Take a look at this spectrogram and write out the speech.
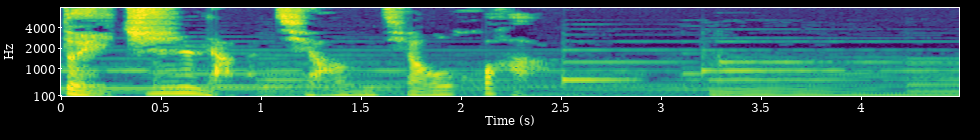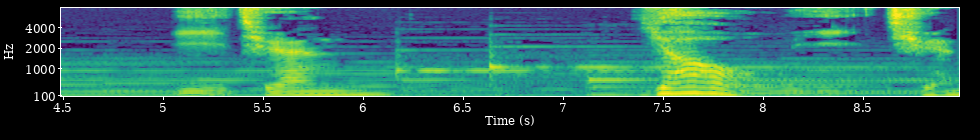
对知了的悄悄话。一圈。又圈，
